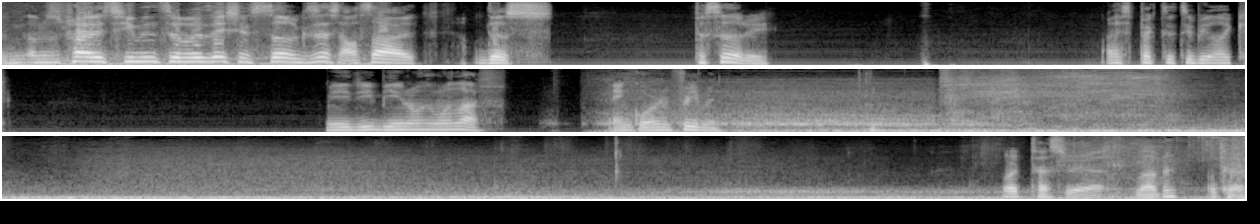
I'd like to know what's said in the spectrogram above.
I'm surprised human civilization still exists outside of this facility. I expect it to be like me being the only one left. And Gordon Freeman. what test are you at? 11? Okay.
